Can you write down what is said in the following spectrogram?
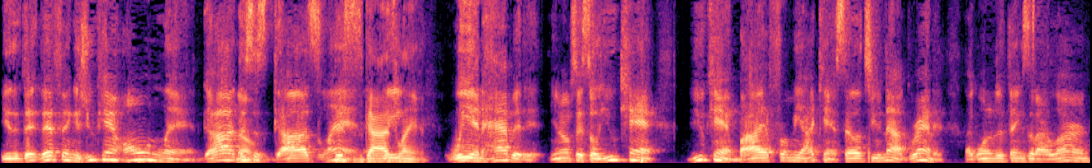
Either their, their thing is you can't own land. God, no. this is God's land. This is God's we, land. We inhabit it. You know what I'm saying? So you can't you can't buy it from me. I can't sell it to you now. Granted, like one of the things that I learned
